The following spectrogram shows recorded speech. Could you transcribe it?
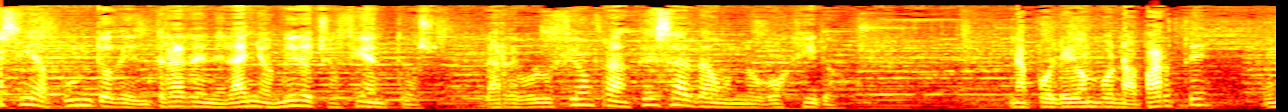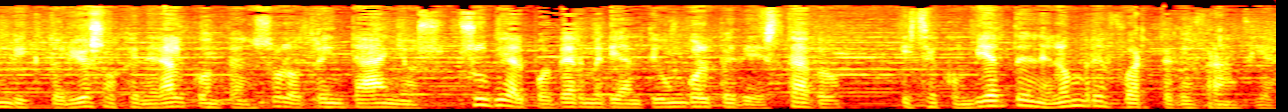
Casi a punto de entrar en el año 1800, la Revolución Francesa da un nuevo giro. Napoleón Bonaparte, un victorioso general con tan solo 30 años, sube al poder mediante un golpe de Estado y se convierte en el hombre fuerte de Francia.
